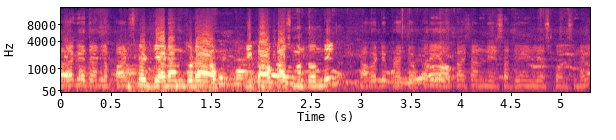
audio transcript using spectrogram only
అలాగే దాంట్లో పార్టిసిపేట్ చేయడానికి కూడా మీకు అవకాశం ఉంటుంది. కాబట్టి ప్రతి ఒక్కరు ఈ అవకాశాన్ని సద్వినియోగం చేసుకోవాల్సిందిగా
